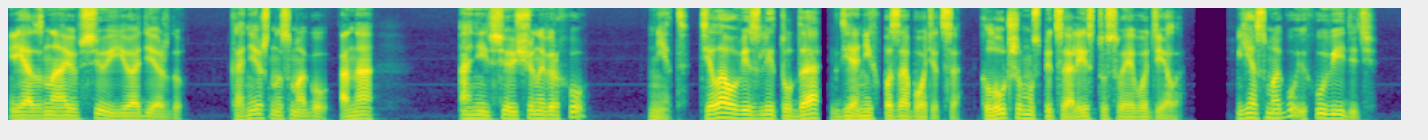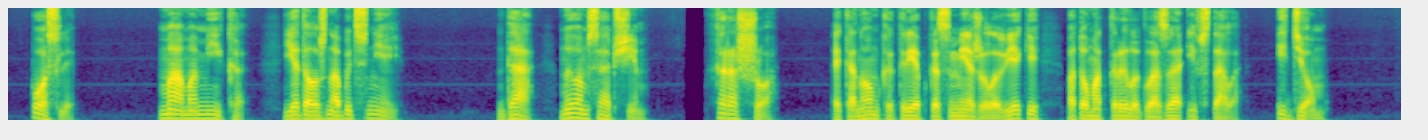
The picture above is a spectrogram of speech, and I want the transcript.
Я знаю всю ее одежду. Конечно, смогу. Она... Они все еще наверху? Нет. Тела увезли туда, где о них позаботятся, к лучшему специалисту своего дела. Я смогу их увидеть. После. Мама Мика. Я должна быть с ней. Да, мы вам сообщим. Хорошо. Экономка крепко смежила веки, потом открыла глаза и встала. Идем.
